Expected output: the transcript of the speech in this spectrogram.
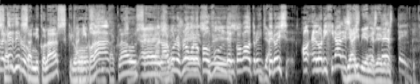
San- Nicolás, que luego San Nicolás, Santa Claus. Eh, Bueno, algunos luego lo confunden es. con otro, y- pero es el original es De ahí este, viene, de ahí este, viene. este.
